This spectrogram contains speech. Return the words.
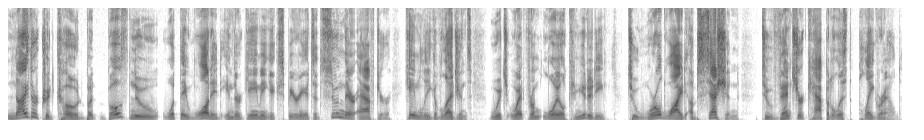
Neither could code, but both knew what they wanted in their gaming experience, and soon thereafter came League of Legends, which went from loyal community to worldwide obsession to venture capitalist playground.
